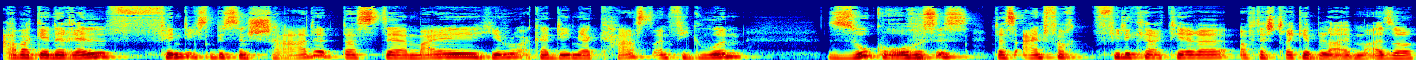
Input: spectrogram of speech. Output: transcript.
Aber generell finde ich es ein bisschen schade, dass der My Hero Academia Cast an Figuren so groß ist, dass einfach viele Charaktere auf der Strecke bleiben. Also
